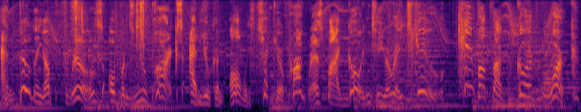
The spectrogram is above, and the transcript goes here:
and building up thrills opens new parks, and you can always check your progress by going to your HQ. Keep up the good work!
